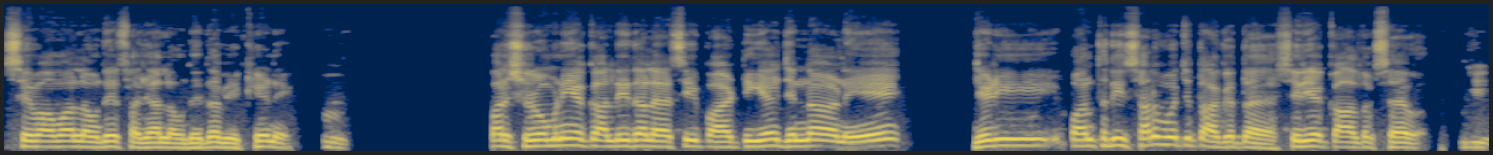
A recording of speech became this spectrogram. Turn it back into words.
ਸੇਵਾਵਾਂ ਲਾਉਂਦੇ ਸਜ਼ਾ ਲਾਉਂਦੇ ਤਾਂ ਵੇਖੇ ਨੇ। ਪਰ ਸ਼੍ਰੋਮਣੀ ਅਕਾਲੀ ਦਲ ਐਸੀ ਪਾਰਟੀ ਹੈ ਜਿਨ੍ਹਾਂ ਨੇ ਜਿਹੜੀ ਪੰਥ ਦੀ ਸਰਵਉੱਚ ਤਾਕਤ ਹੈ ਸ੍ਰੀ ਅਕਾਲ ਤਖਤ ਸਾਹਿਬ। ਜੀ।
